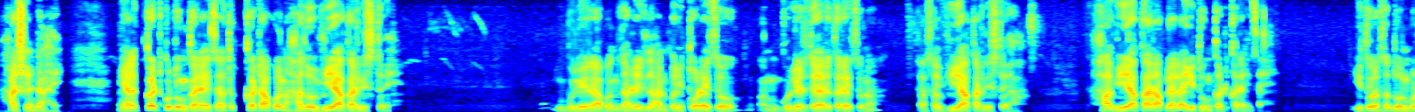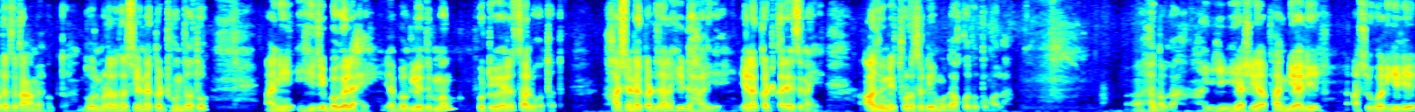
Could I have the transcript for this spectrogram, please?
हा शेंडा आहे. याला कट कुठून करायचा? तर कट आपण हा जो व्ही आकार दिसतोय. गुलेर आपण झाडे लहानपणी तोडायचो आणि गुलेर तयार करायचो ना तर असा व्ही आकार दिसतोय हा. हा व्ही आकार आपल्याला इथून कट करायचा आहे. इथून असं दोन बोटाचं काम आहे फक्त. दोन बोटात असा शेंडा कट होऊन जातो आणि ही जी बगल आहे या बगलेतून मग फोटो यायला चालू होतात. हा शेंडा कट झाला ही ढाळी आहे. याला कट करायचं नाही. अजून एक थोडंसं डेमो दाखवतो तुम्हाला. हा बघा ही ही अशी फांदी आली. अशी वर गेली आहे.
